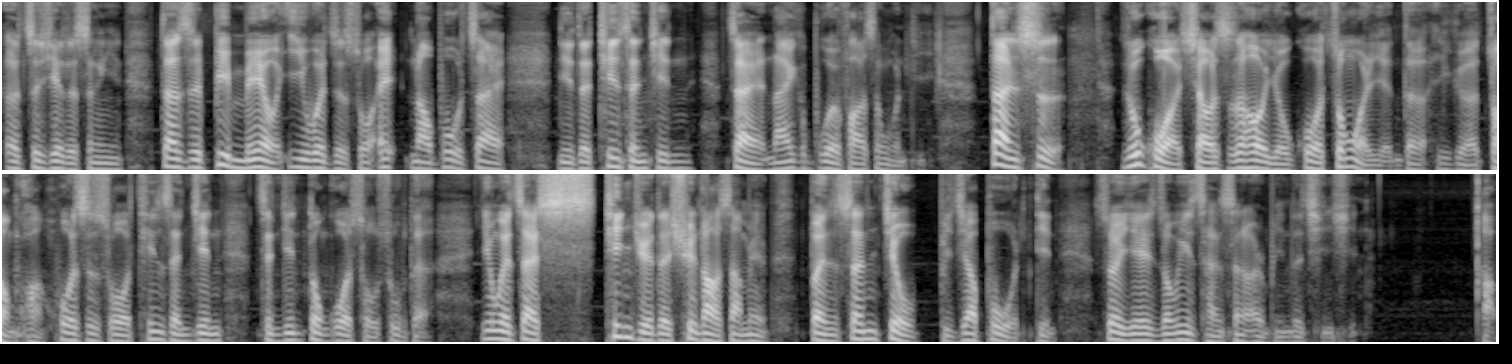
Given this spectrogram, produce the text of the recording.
呃这些的声音，但是并没有意味着说，哎，脑部在你的听神经在哪一个部位发生问题，但是。如果小时候有过中耳炎的一个状况，或是说听神经曾经动过手术的，因为在听觉的讯号上面本身就比较不稳定，所以也容易产生耳鸣的情形。好，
